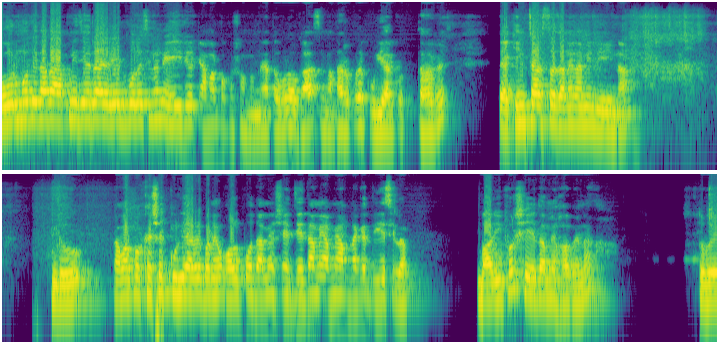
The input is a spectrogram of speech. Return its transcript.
গৌরমতি দাদা, আপনি যে রেট বলেছিলেন, এই রেটে আমার পক্ষে সম্ভব না। এত বড় গাছ মাথার উপরে কুরিয়ার করতে হবে। প্যাকিং চার্জ তো জানেন আমি নিই না। কিন্তু আমার পক্ষে সে কুরিয়ার মানে অল্প দামে, সে যে দামে আমি আপনাকে দিয়েছিলাম বাড়ি ফোর সে দামে হবে না। তবে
